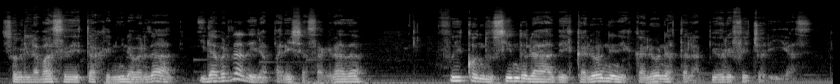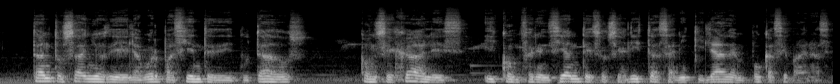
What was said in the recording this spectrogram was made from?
Sobre la base de esta genuina verdad, y la verdad era para sagrada, fui conduciéndola de escalón en escalón hasta las peores fechorías. Tantos años de labor paciente de diputados, concejales y conferenciantes socialistas aniquilada en pocas semanas.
